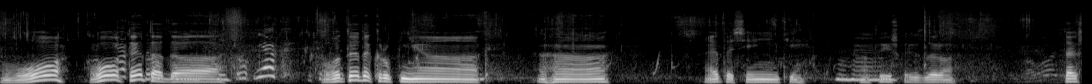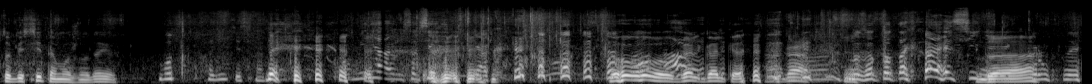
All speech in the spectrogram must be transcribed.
О, вот это да. Крупняк. Вот это крупняк. Ага. Это синенький. Вот видишь, как здорово. Так что без сита можно, да, Юль? Вот, ходите смотрите. У меня совсем кисляк. О, галь, галька. Но ну, зато такая синяя, крупная.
